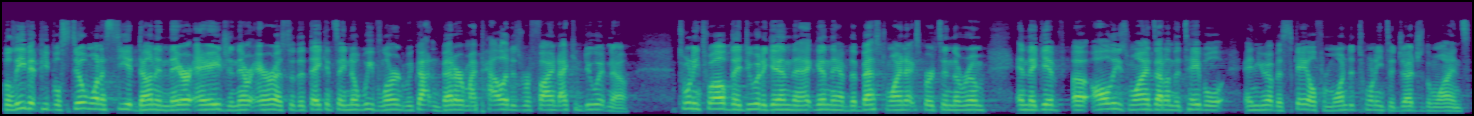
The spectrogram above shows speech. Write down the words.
believe it. People still want to see it done in their age and their era so that they can say, No, we've learned, we've gotten better, my palate is refined, I can do it now. 2012, they do it again. They, again, they have the best wine experts in the room, and they give uh, all these wines out on the table, and you have a scale from 1 to 20 to judge the wines.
